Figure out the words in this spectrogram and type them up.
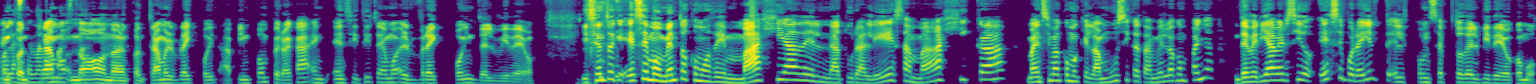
Encontramos, no, no encontramos el breakpoint a ping pong, pero acá en, en City tenemos el breakpoint del video. Y siento que ese momento como de magia, de naturaleza mágica, más encima como que la música también lo acompaña, debería haber sido ese por ahí el, el concepto del video, como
